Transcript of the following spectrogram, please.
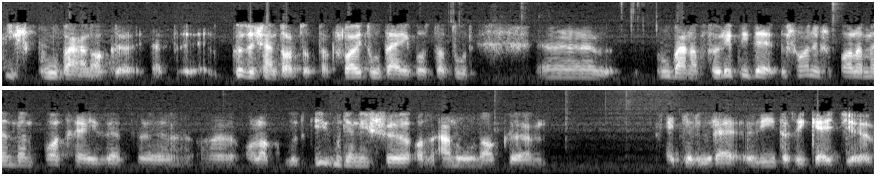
is próbálnak, tehát közösen tartottak sajtótájékoztatót, próbálnak fölépni, de sajnos a parlamentben padhelyzet alakult ki, ugyanis az ANO-nak egyelőre létezik egy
